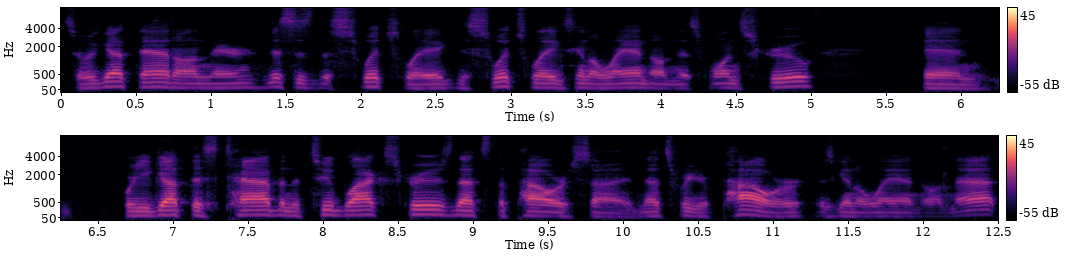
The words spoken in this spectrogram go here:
so we got that on there. This is the switch leg. The switch leg's gonna land on this one screw and where you got this tab and the two black screws, that's the power side. That's where your power is gonna land on that.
